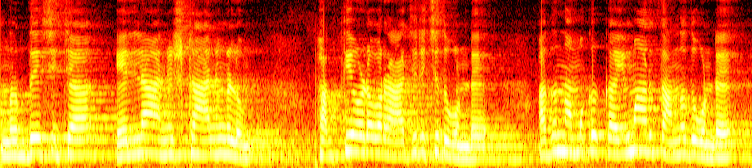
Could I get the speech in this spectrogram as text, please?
നിർദ്ദേശിച്ച എല്ലാ അനുഷ്ഠാനങ്ങളും ഭക്തിയോടവർ ആചരിച്ചതുകൊണ്ട് അത് നമുക്ക് കൈമാറി തന്നതുകൊണ്ട്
